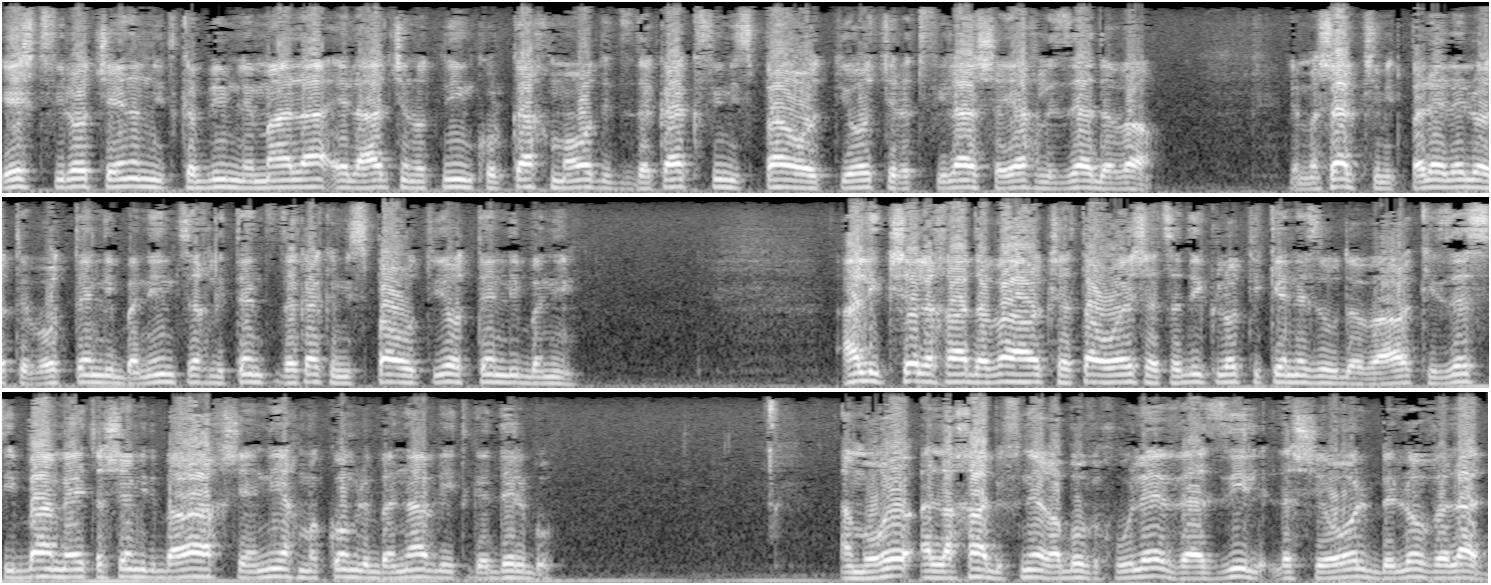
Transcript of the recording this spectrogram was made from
יש תפילות שאינם מתקבלים למעלה, אלא עד שנותנים כל כך מעות לצדקה כפי מספר האותיות של התפילה השייך לזה הדבר. למשל, כשמתפלל אלו התיבות תן לי בנים, צריך ליתן צדקה כמספר אותיות תן לי בנים. אל יקשה לך הדבר כשאתה רואה שהצדיק לא תיקן איזהו דבר, כי זה סיבה מאת השם יתברך שהניח מקום לבניו להתגדל בו. המורה הלכה בפני רבו וכו', והזיל לשאול בלא ולד.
